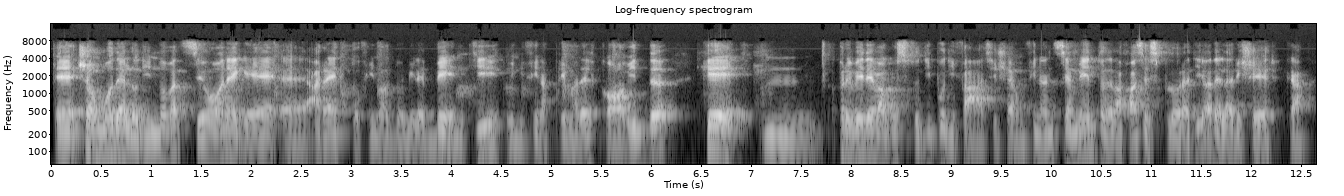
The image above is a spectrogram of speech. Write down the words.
Eh, c'è un modello di innovazione che eh, ha retto fino al 2020, quindi fino a prima del Covid, che mh, prevedeva questo tipo di fasi, cioè un finanziamento della fase esplorativa della ricerca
